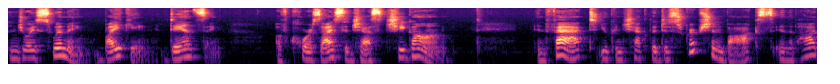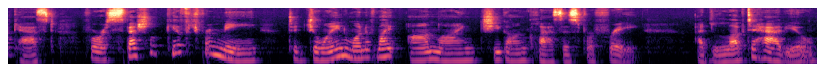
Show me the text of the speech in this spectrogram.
enjoy swimming, biking, dancing. Of course, I suggest Qigong. In fact, you can check the description box in the podcast for a special gift from me to join one of my online Qigong classes for free. I'd love to have you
